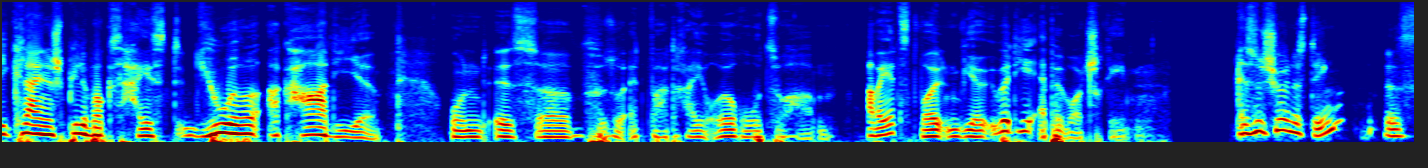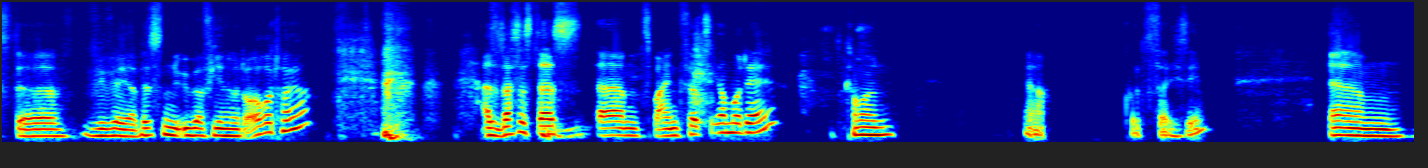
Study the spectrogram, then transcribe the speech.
Die kleine Spielebox heißt Dual Arcadie und ist äh, für so etwa drei Euro zu haben. Aber jetzt wollten wir über die Apple Watch reden. Ist ein schönes Ding, ist, äh, wie wir ja wissen, über 400 Euro teuer. also das ist das ähm, 42er Modell. Das kann man ja kurzzeitig sehen. Ähm,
